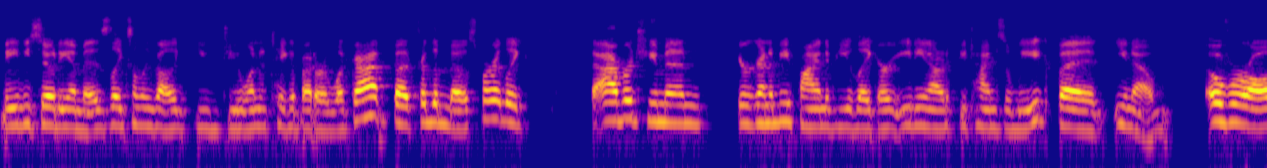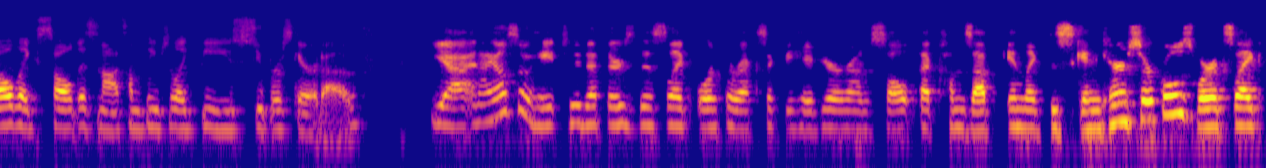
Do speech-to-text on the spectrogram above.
maybe sodium is like something that like you do want to take a better look at but for the most part like the average human you're going to be fine if you like are eating out a few times a week but you know overall like salt is not something to like be super scared of. Yeah, and I also hate too that there's this like orthorexic behavior around salt that comes up in like the skincare circles where it's like,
